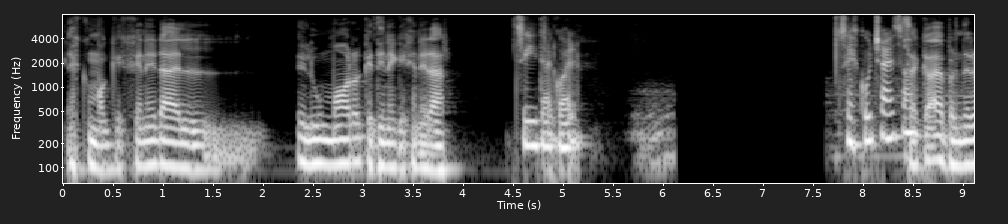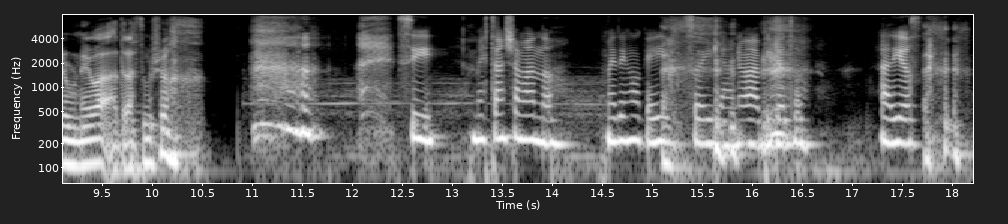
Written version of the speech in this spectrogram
es como que genera el, el humor que tiene que generar. sí, tal cual. ¿Se escucha eso? Se acaba de prender un Eva atrás tuyo. Sí, me están llamando. Me tengo que ir, soy la nueva piloto. Adiós.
